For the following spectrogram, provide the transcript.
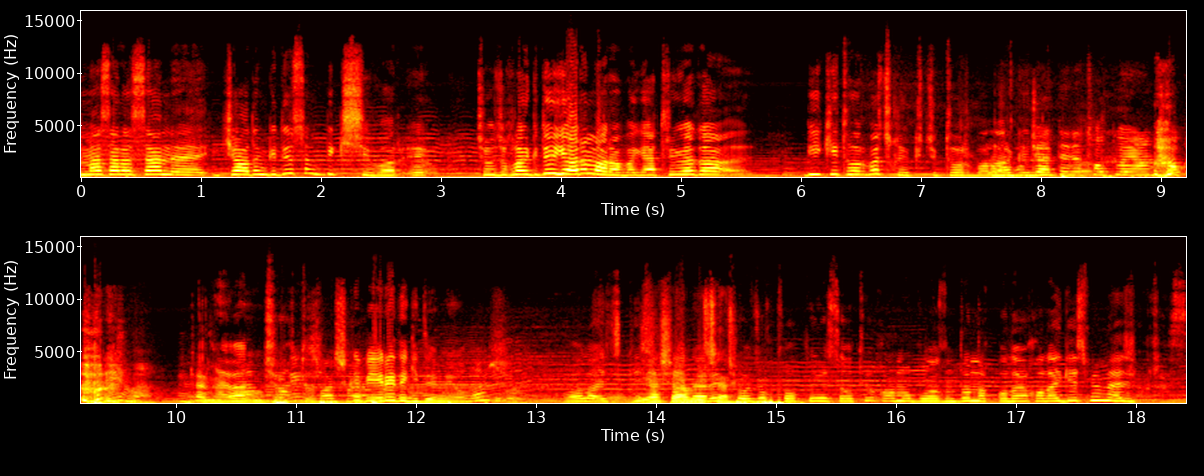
Mesela, sen e, iki adım gidiyorsun bir kişi var. E, çocuklar gidiyor yarım araba getiriyor ya da e, bir iki torba çıkıyor küçük torbalar. Ama bu günlük. caddede toplayan çok değil mi? Evet çoktur. Başka bir yere de gidemiyorlar. Valla şişeleri yani. çocuk topluyor satıyor ama boğazından da kolay kolay geçmiyor mecburuz.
